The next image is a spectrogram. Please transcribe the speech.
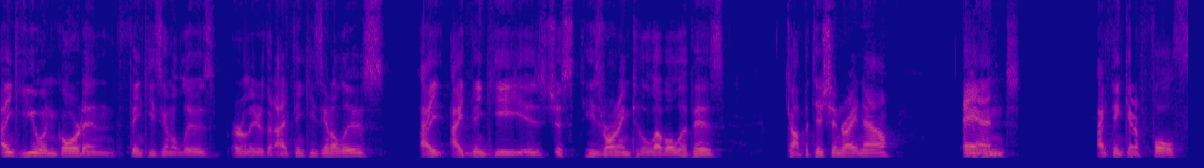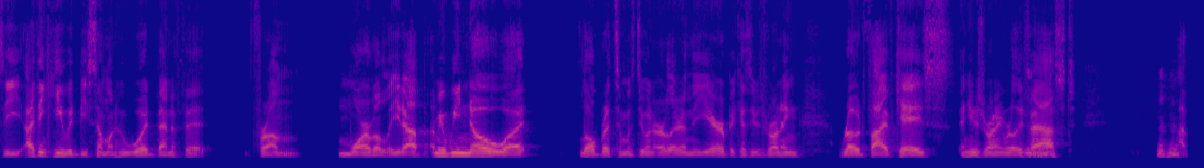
I think you and Gordon think he's going to lose earlier than I think he's going to lose. I I think mm-hmm. he is just he's running to the level of his competition right now, mm-hmm. and mm-hmm. I think in a full seat, I think he would be someone who would benefit from more of a lead up. I mean, we know what Lil Britson was doing earlier in the year because he was running road 5Ks and he was running really mm-hmm. fast. Mm-hmm. Uh,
